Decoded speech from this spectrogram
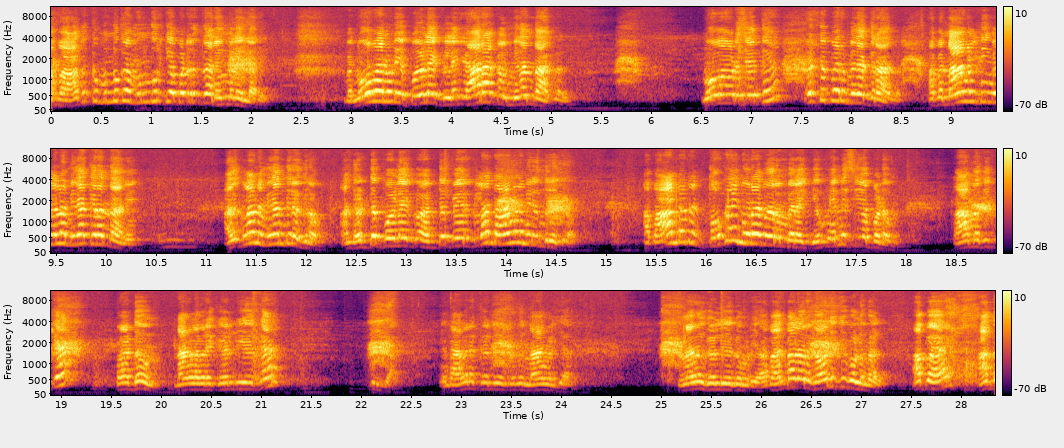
அப்போ அதுக்கு முன்னுக்க முன்குறிக்கப்பட்டிருக்கு தான் எங்கள் எல்லாரும். இப்போ நோவானுடைய பிள்ளைகளை யாராக்கள் மிதந்தாக்கள் நோவாவோட சேர்த்து எட்டு பேர் மிதக்கிறாங்க அப்போ நாங்கள் நீங்களெல்லாம் மிதக்கிறோம் தானே? அதுக்கெல்லாம் நம்ம மிதந்திருக்கிறோம். அந்த எட்டு பிள்ளை எட்டு பேருக்கெல்லாம் நாங்களும் இருந்திருக்கிறோம் அப்போ ஆண்டோட தொகை நிறைவேறும் வரைக்கும் என்ன செய்யப்படும்? தாமதிக்கப்படும். நாங்கள் அவரை கேள்வி கேட்க முடியாது. என்று அவரை கேள்வி கேட்கறது நாங்கள் யார்? நாங்கள் கேள்வி கேட்க முடியாது. அன்பால் அன்பாளர் கவனித்துக் கொள்ளுங்கள். அப்ப அந்த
